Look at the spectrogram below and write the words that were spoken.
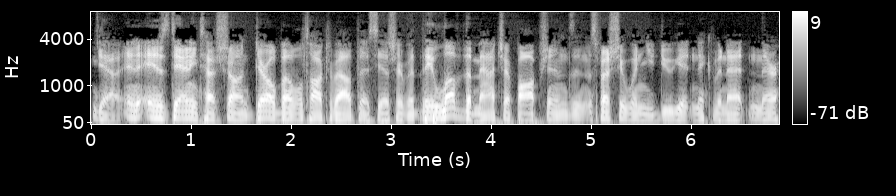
Yeah, and as Danny touched on, Darrell Bevell talked about this yesterday, but they love the matchup options, and especially when you do get Nick Vannett in there.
